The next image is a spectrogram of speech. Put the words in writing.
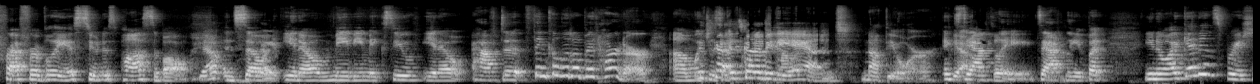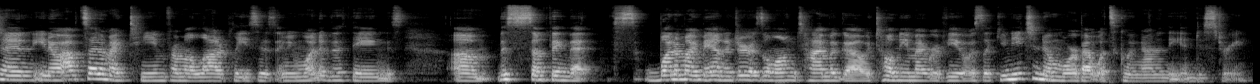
preferably as soon as possible. Yep. And so it, you know, maybe makes you, you know, have to think a little bit harder. Um, which it's is got, it's got to be the and, not the or. Exactly, yeah. exactly. But you know, I get inspiration, you know, outside of my team from a lot of places. I mean, one of the things, um, this is something that one of my managers a long time ago told me in my review. It was like, you need to know more about what's going on in the industry.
